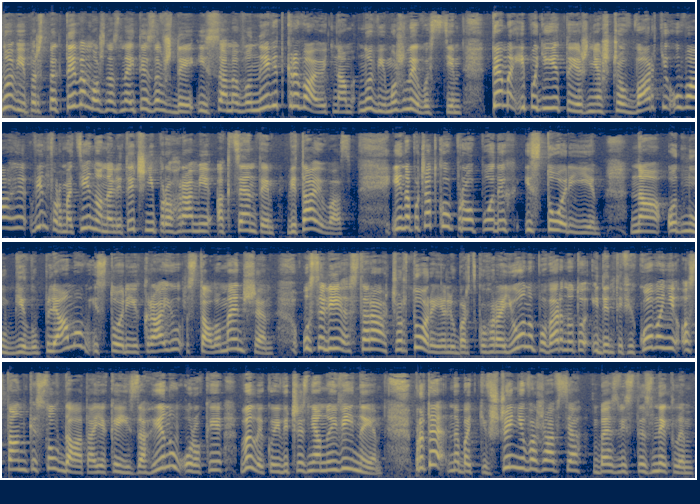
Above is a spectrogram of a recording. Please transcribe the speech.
Нові перспективи можна знайти завжди, і саме вони відкривають нам нові можливості. Теми і події тижня, що варті уваги в інформаційно-аналітичній програмі Акценти. Вітаю вас! І на початку про подих історії. На одну білу пляму в історії краю стало менше. У селі Стара Чортория Любарського району повернуто ідентифіковані останки солдата, який загинув у роки Великої вітчизняної війни. Проте на батьківщині вважався безвісти зниклим.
